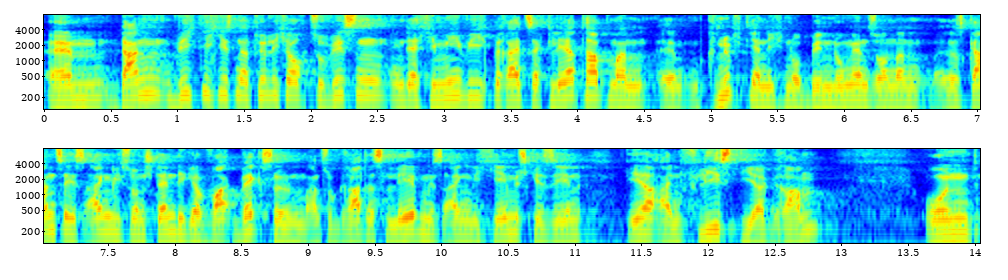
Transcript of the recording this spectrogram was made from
Ähm, dann wichtig ist natürlich auch zu wissen, in der Chemie, wie ich bereits erklärt habe, man ähm, knüpft ja nicht nur Bindungen, sondern das Ganze ist eigentlich so ein ständiger Wechsel. Also gerade das Leben ist eigentlich chemisch gesehen eher ein Fließdiagramm. Und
